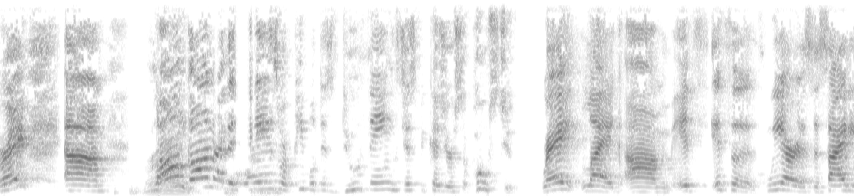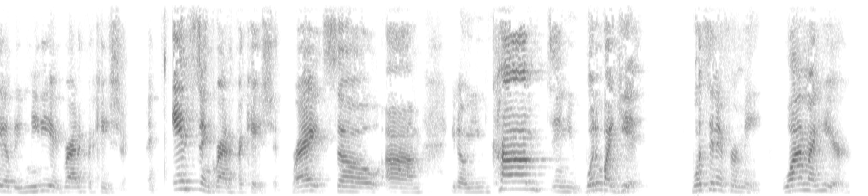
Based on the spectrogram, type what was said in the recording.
right? Um, right? Long gone are the days where people just do things just because you're supposed to, right? Like, um, it's it's a we are a society of immediate gratification and instant gratification, right? So, um, you know, you come and you, what do I get? What's in it for me? Why am I here?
